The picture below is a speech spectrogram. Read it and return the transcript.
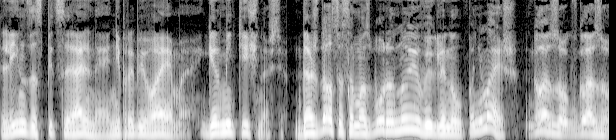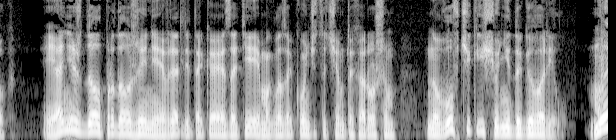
Линза специальная, непробиваемая, герметично все. Дождался самосбора, ну и выглянул, понимаешь? Глазок в глазок. Я не ждал продолжения, вряд ли такая затея могла закончиться чем-то хорошим, но Вовчик еще не договорил. Мы,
